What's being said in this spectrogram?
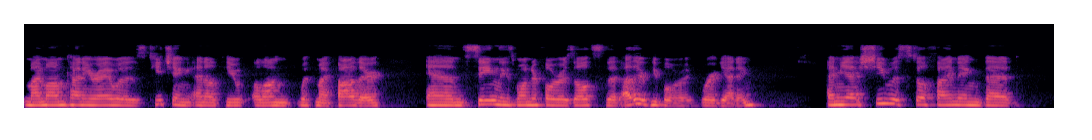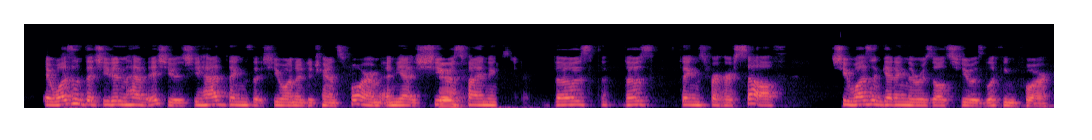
my mom, Connirae, was teaching NLP along with my father and seeing these wonderful results that other people were, were getting. And yet she was still finding that it wasn't that she didn't have issues. She had things that she wanted to transform, and yet she yeah. was finding those those things for herself. She wasn't getting the results she was looking for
